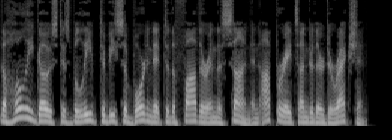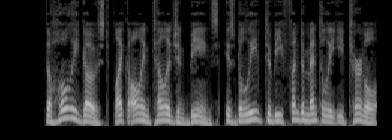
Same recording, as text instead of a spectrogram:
The Holy Ghost is believed to be subordinate to the Father and the Son and operates under their direction. The Holy Ghost, like all intelligent beings, is believed to be fundamentally eternal,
